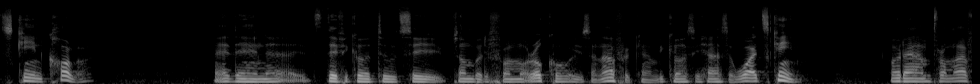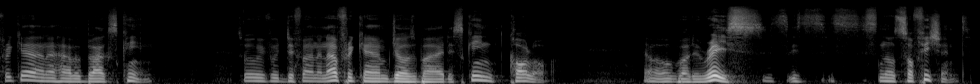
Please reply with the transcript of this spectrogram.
skin color. And then uh, it's difficult to say somebody from Morocco is an African because he has a white skin. But I'm from Africa and I have a black skin. So if we define an African just by the skin color or by the race, it's, it's, it's not sufficient.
